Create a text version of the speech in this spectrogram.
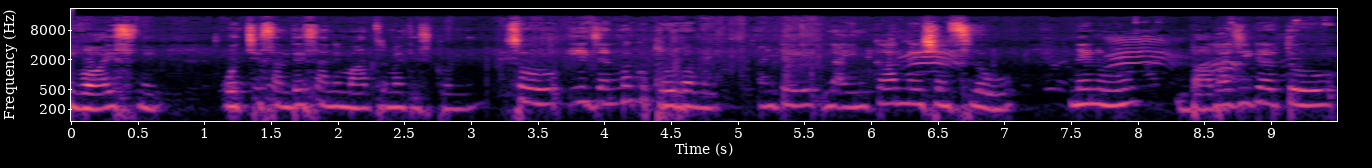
ఈ వాయిస్ని వచ్చే సందేశాన్ని మాత్రమే తీసుకోండి. సో ఈ జన్మకు పూర్వము అంటే నా ఇన్కార్నేషన్స్లో నేను బాలాజీ గారితో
